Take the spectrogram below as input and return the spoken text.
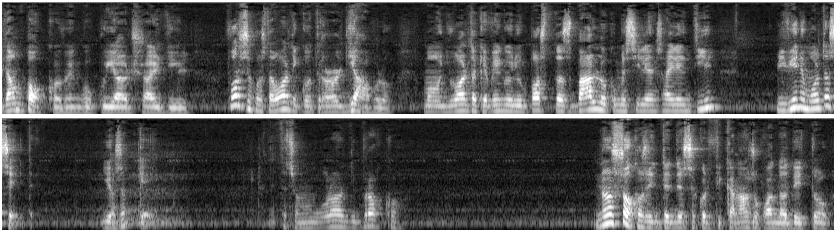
Da un po' che vengo qui al Child Hill. Forse questa volta incontrerò il diavolo, ma ogni volta che vengo in un posto da sballo come Sil- Silent Hill mi viene molta sete. Joseph Kane. Vedete, c'è un muro di brocco. Non so cosa intendesse quel ficcanaso quando ha detto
